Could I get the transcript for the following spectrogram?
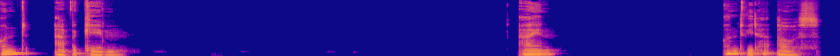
und abgeben. Ein und wieder aus.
